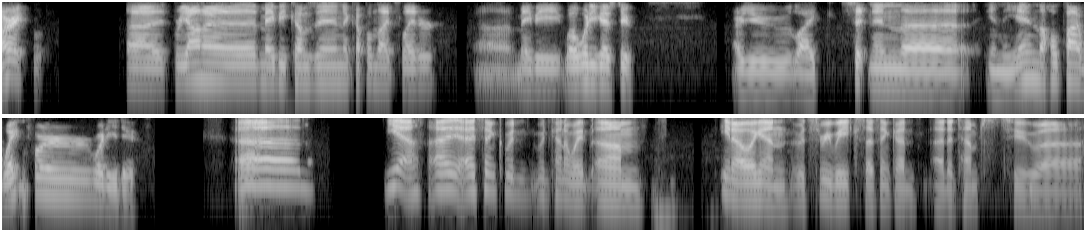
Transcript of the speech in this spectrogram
All right. Uh, Brianna maybe comes in a couple nights later. Uh, maybe. Well, what do you guys do? Are you like sitting in the in the inn the whole time waiting for her? What do you do? Uh, yeah, I I think we'd we'd kind of wait. Um, you know, again, with three weeks, I think I'd I'd attempt to uh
